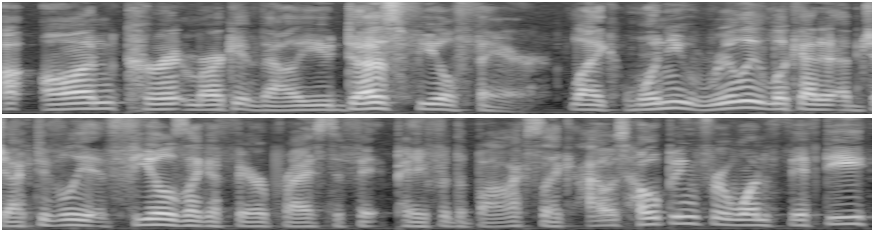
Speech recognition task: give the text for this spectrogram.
uh, on current market value does feel fair. Like when you really look at it objectively, it feels like a fair price to fi- pay for the box. Like I was hoping for 150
